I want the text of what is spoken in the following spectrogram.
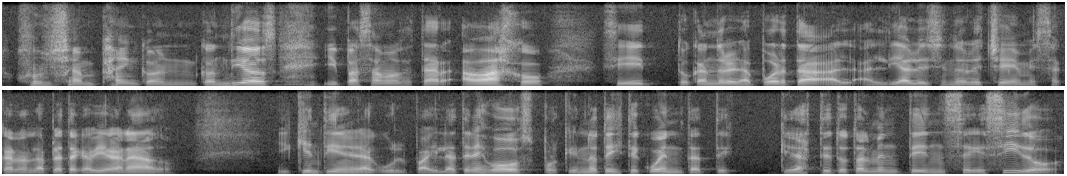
un champán con, con Dios y pasamos a estar abajo, ¿sí? Tocándole la puerta al, al diablo diciéndole, che, me sacaron la plata que había ganado. ¿Y quién tiene la culpa? Y la tenés vos, porque no te diste cuenta, te quedaste totalmente enseguecido,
